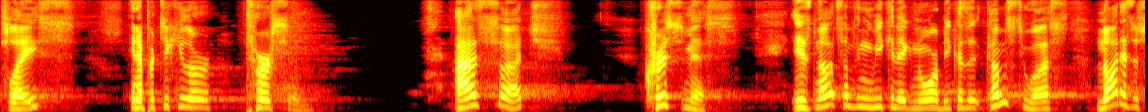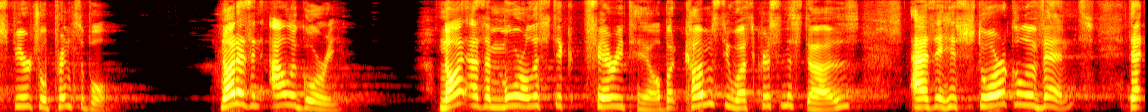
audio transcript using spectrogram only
place, in a particular person. As such, Christmas is not something we can ignore because it comes to us not as a spiritual principle, not as an allegory, not as a moralistic fairy tale, but comes to us, Christmas does, as a historical event that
